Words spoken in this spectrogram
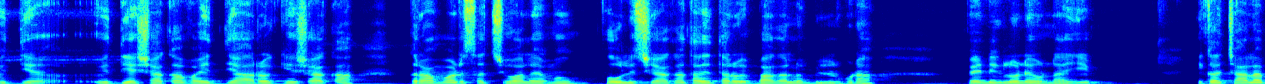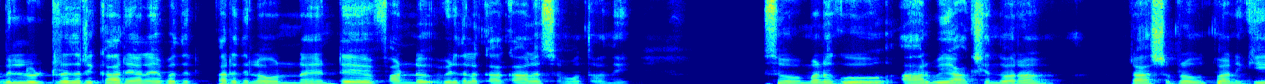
విద్యా విద్యాశాఖ, వైద్య ఆరోగ్య శాఖ, గ్రామ సచివాలయము, పోలీస్ శాఖ తదితర విభాగాల్లో బిల్లులు కూడా పెండింగ్‌లోనే ఉన్నాయి. ఇక చాలా బిల్లులు ట్రెజరీ కార్యాలయ పది పరిధిలో ఉన్నాయంటే ఫండ్ విడుదల కాక ఆలస్యం అవుతుంది సో, మనకు ఆర్‌బీఐ ఆక్షన్ ద్వారా రాష్ట్ర ప్రభుత్వానికి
